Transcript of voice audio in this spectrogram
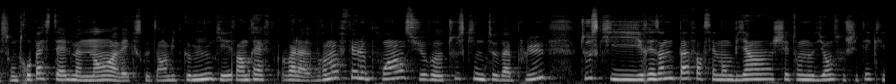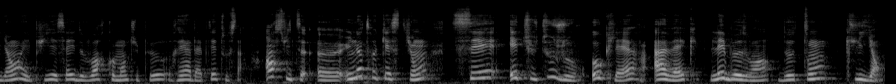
sont trop pastel maintenant avec ce que tu as envie de communiquer. Bref, voilà, vraiment fais le point sur euh, tout ce qui ne te va plus, tout ce qui résonne pas forcément bien chez ton audience ou chez tes clients, et puis essaye de voir comment tu peux réadapter tout ça. Ensuite, euh, une autre question, c'est es-tu toujours au clair avec les besoins de ton client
